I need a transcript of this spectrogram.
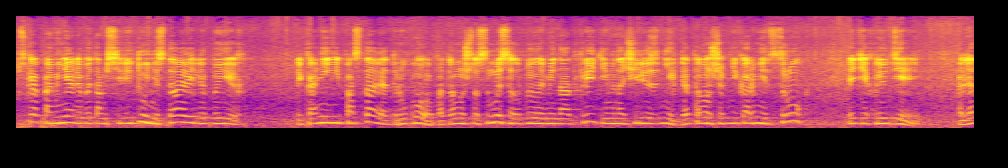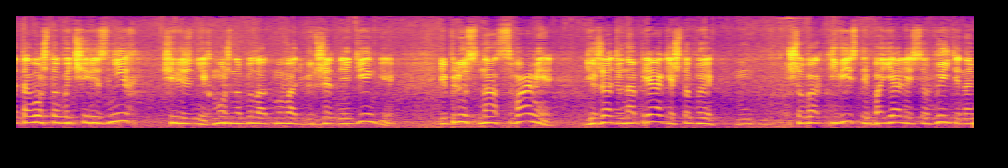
пускай поменяли бы там Середу, не ставили бы их. Так они не поставят другого, потому что смысл был именно открыть именно через них, для того, чтобы не кормить с рук этих людей, для того, чтобы через них, через них можно было отмывать бюджетные деньги, и плюс нас с вами держать в напряге, чтобы, чтобы активисты боялись выйти на,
